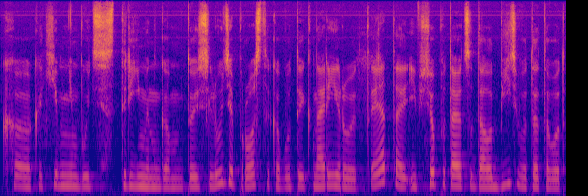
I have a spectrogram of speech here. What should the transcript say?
К каким-нибудь стримингам. То есть люди просто как будто игнорируют это и все пытаются долбить вот это вот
